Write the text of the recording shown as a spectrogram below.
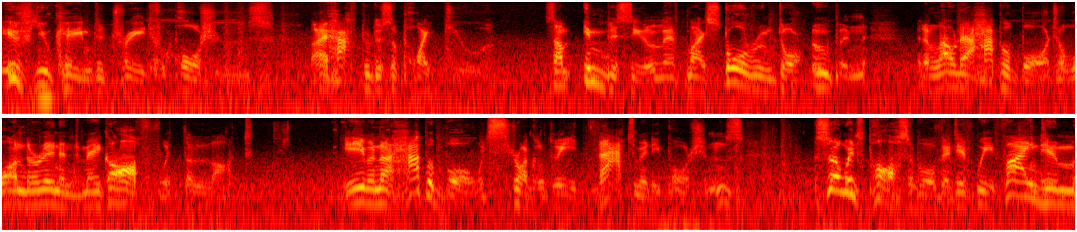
If you came to trade for portions, I have to disappoint you. Some imbecile left my storeroom door open and allowed a Happabore to wander in and make off with the lot. Even a Happabore would struggle to eat that many portions. So it's possible that if we find him,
